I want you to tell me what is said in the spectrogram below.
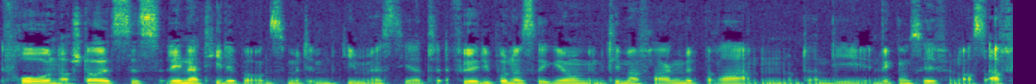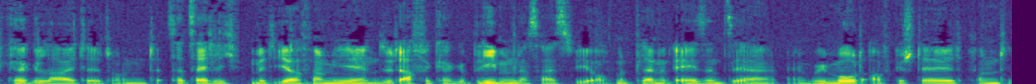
froh und auch stolz, dass Lena Thiele bei uns mit im Team ist. Die hat für die Bundesregierung in Klimafragen mitberaten und dann die Entwicklungshilfe in Ostafrika geleitet und tatsächlich mit ihrer Familie in Südafrika geblieben. Das heißt, wir auch mit Planet A sind sehr äh, remote aufgestellt und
